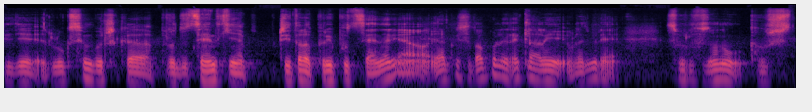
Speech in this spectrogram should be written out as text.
kad je luksemburška producentkinja čitala prvi put scenarija, jako se dopali rekla, ali Vladimir je sam u zonu kao što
